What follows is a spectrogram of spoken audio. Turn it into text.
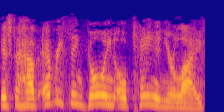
is to have everything going okay in your life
